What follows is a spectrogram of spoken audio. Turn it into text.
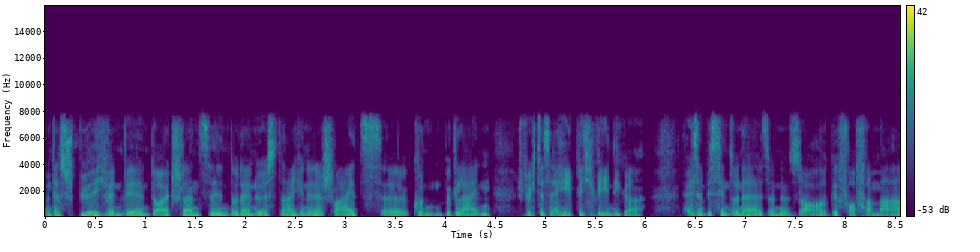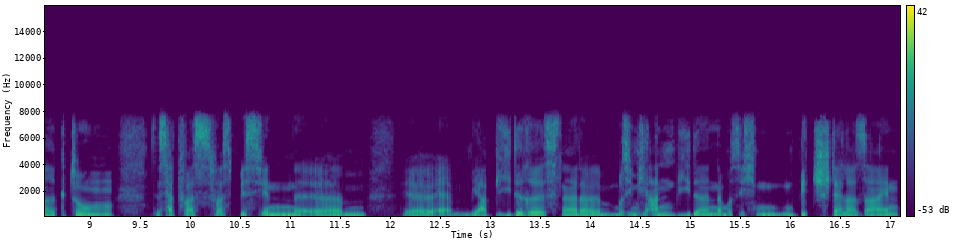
Und das spüre ich, wenn wir in Deutschland sind oder in Österreich und in der Schweiz äh, Kunden begleiten, spüre ich das erheblich weniger. Da ist ein bisschen so eine, so eine Sorge vor Vermarktung. Das hat was, was bisschen ähm, äh, ja, Biederes. Ne? Da muss ich mich anbiedern, da muss ich ein, ein Bittsteller sein.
